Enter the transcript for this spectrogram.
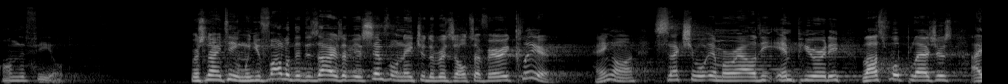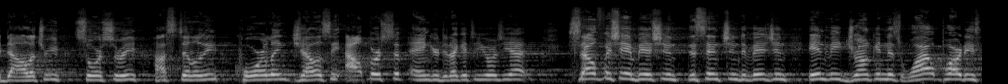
on the field. Verse 19, when you follow the desires of your sinful nature, the results are very clear. Hang on. Sexual immorality, impurity, lustful pleasures, idolatry, sorcery, hostility, quarreling, jealousy, outbursts of anger. Did I get to yours yet? Selfish ambition, dissension, division, envy, drunkenness, wild parties,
